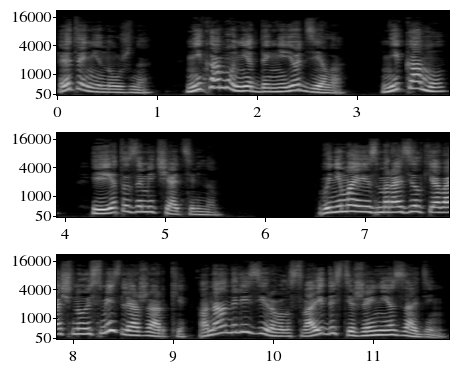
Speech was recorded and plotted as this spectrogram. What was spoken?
это не нужно. Никому нет до нее дела. Никому. И это замечательно. Вынимая из морозилки овощную смесь для жарки, она анализировала свои достижения за день.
